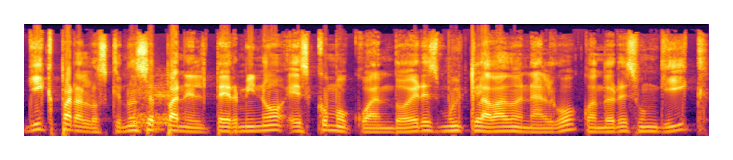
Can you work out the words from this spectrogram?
Geek, para los que no sepan el término, es como cuando eres muy clavado en algo, cuando eres un geek,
